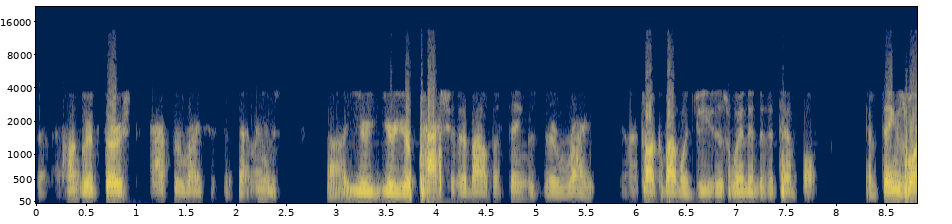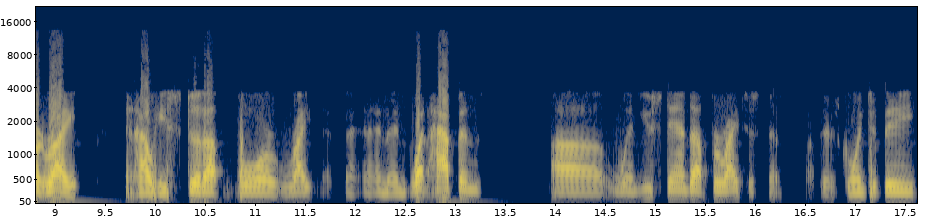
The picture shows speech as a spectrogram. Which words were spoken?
that hunger and thirst after righteousness." That means uh, you're, you're you're passionate about the things that are right. And I talk about when Jesus went into the temple and things weren't right, and how he stood up for rightness, and and what happens uh, when you stand up for righteousness. There's going to be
